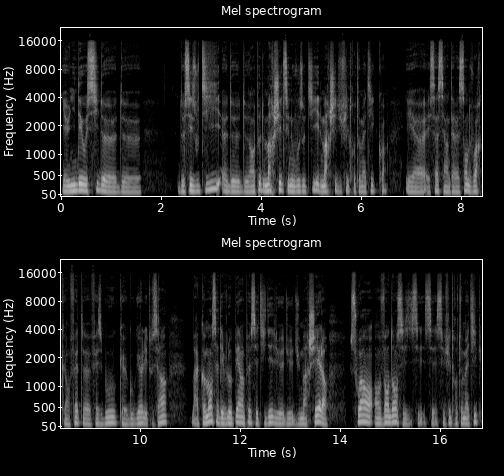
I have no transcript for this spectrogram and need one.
Il y a une idée aussi de, de, ces outils, de, un peu de marché de ces nouveaux outils et de marché du filtre automatique, quoi. Euh, et, ça, c'est intéressant de voir qu'en fait, euh, Facebook, euh, Google et tout ça bah, commencent à développer un peu cette idée du, marché. Alors, soit en, vendant ces, filtres automatiques.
